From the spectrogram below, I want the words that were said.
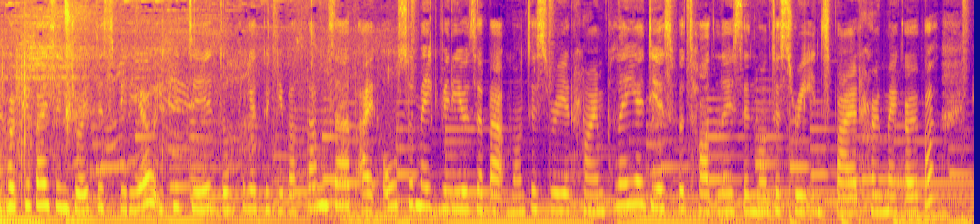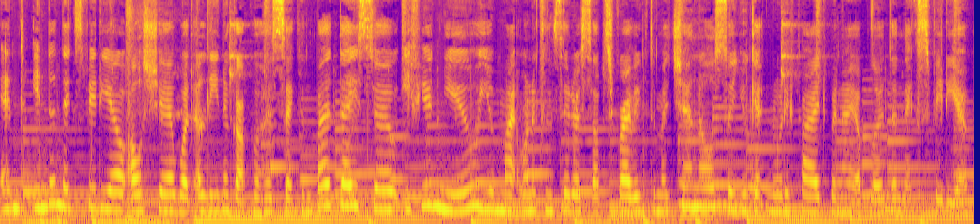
Hope you guys enjoyed this video. If you did, don't forget to give a thumbs up. I also make videos about Montessori at home, play ideas for toddlers and Montessori inspired home makeover. And in the next video, I'll share what Alina got for her second birthday. So if you're new, you might want to consider subscribing to my channel so you get notified when I upload the next video.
